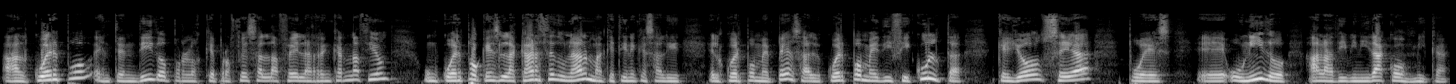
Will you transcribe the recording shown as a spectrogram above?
al cuerpo, entendido por los que profesan la fe y la reencarnación, un cuerpo que es la cárcel de un alma que tiene que salir. El cuerpo me pesa, el cuerpo me dificulta que yo sea pues eh, unido a la divinidad cósmica.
